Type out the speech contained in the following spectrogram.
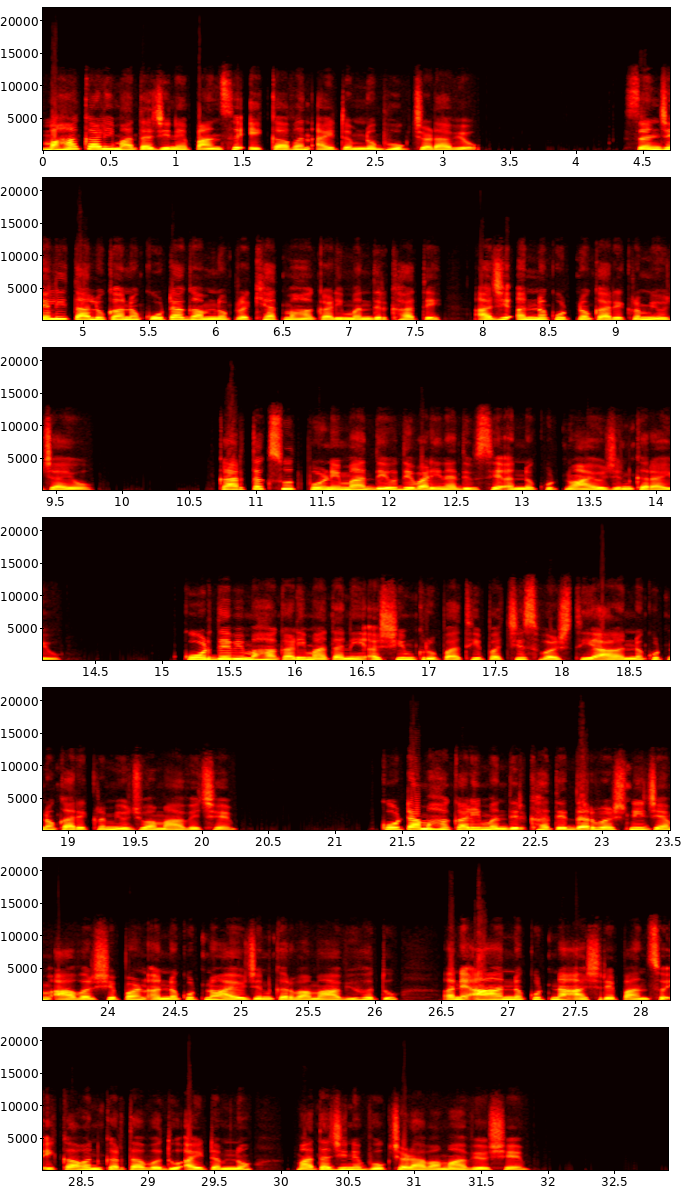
મહાકાળી માતાજીને પાંચસો એકાવન આઇટમનો ભોગ ચડાવ્યો. સંજેલી તાલુકાનો કોટા ગામનો પ્રખ્યાત મહાકાળી મંદિર ખાતે આજે અન્નકૂટનો કાર્યક્રમ યોજાયો. કારતક સુદ પૂર્ણિમા દેવદિવાળીના દિવસે અન્નકૂટનું આયોજન કરાયું. કોળદેવી મહાકાળી માતાની અસીમ કૃપાથી પચીસ વર્ષથી આ અન્નકૂટનો કાર્યક્રમ યોજવામાં આવે છે. કોટા મહાકાળી મંદિર ખાતે દર વર્ષની જેમ આ વર્ષે પણ અન્નકૂટનું આયોજન કરવામાં આવ્યું હતું અને આ અન્નકૂટના આશરે પાંચસો એકાવન કરતાં વધુ આઇટમનો માતાજીને ભોગ ચડાવવામાં આવ્યો છે.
